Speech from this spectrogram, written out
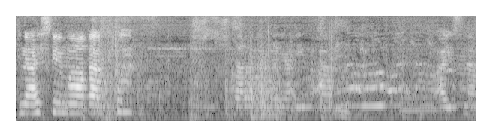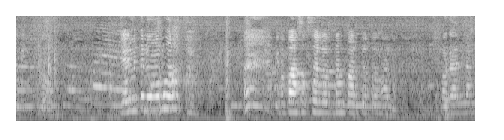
Hinaayos ko yung mga karton. Maayos namin ito. Diyan, may tulungan mo ako. Ipapasok sa loob ng karton tong ano. Magaan lang.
